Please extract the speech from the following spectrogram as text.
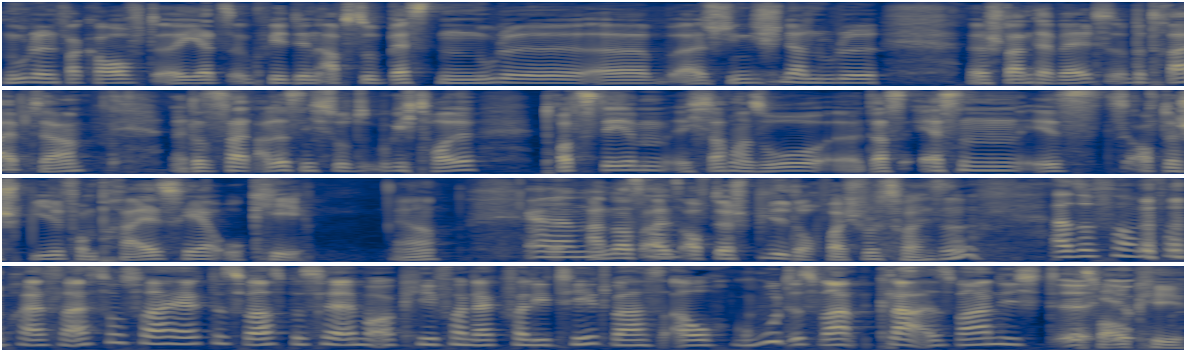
Nudeln verkauft, äh, jetzt irgendwie den absolut besten Nudel, äh, China-Nudelstand der Welt betreibt. Ja, äh, das ist halt alles nicht so wirklich toll. Trotzdem, ich sag mal so, äh, das Essen ist auf das Spiel vom Preis her okay. Ja. Ähm, Anders als auf der Spiel doch beispielsweise. Also vom, vom Preis-Leistungs-Verhältnis war es bisher immer okay, von der Qualität war es auch gut. Es war, klar, es war nicht. Äh, es war okay,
